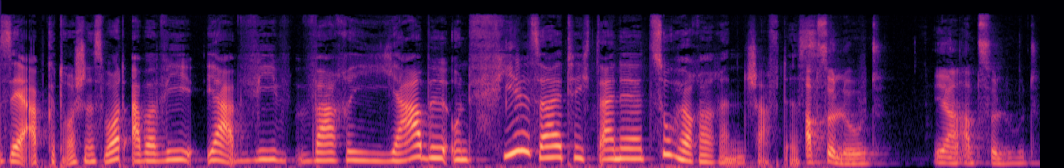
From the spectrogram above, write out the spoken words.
sehr abgedroschenes Wort, aber wie, ja, wie variabel und vielseitig deine Zuhörerinnenschaft ist. Absolut. Ja, absolut.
